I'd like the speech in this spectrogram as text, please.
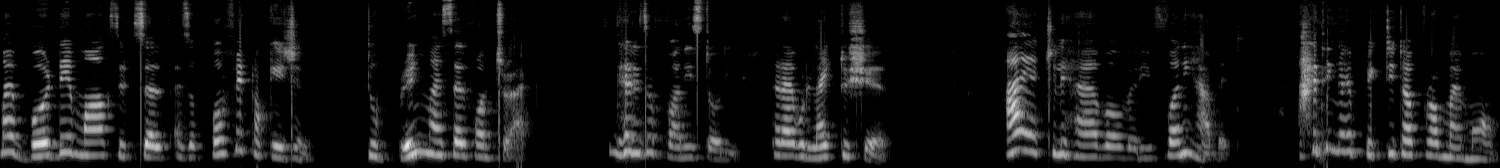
my birthday marks itself as a perfect occasion to bring myself on track. there is a funny story that I would like to share. I actually have a very funny habit. I think I picked it up from my mom.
